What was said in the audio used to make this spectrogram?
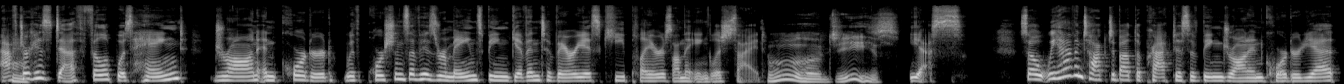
After hmm. his death, Philip was hanged, drawn, and quartered, with portions of his remains being given to various key players on the English side. Oh, geez. Yes. So we haven't talked about the practice of being drawn and quartered yet.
